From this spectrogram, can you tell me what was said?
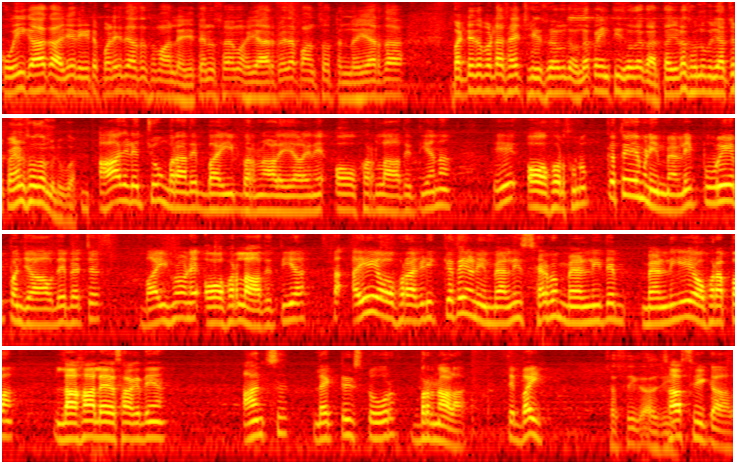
ਕੋਈ ਗਾਹਕ ਆ ਜੇ ਰੇਟ ਪੜੇ ਤੇ ਆ ਤਾਂ ਸਮਾਨ ਲੈ ਜੇ। 300 mm 1000 ਰੁਪਏ ਦਾ 500 3000 ਦਾ। ਵੱਡੇ ਤੋਂ ਵੱਡਾ ਸਾਈਜ਼ 600 mm ਦਾ ਹੁੰਦਾ 3500 ਦਾ ਕਰਤਾ ਜਿਹੜਾ ਤੁਹਾਨੂੰ ਬਾਜ਼ਾਰ 'ਚ 6500 ਦਾ ਮਿਲੂਗਾ। ਆ ਜਿਹੜੇ ਝੂਮਰਾਂ ਦੇ ਬਾਈ ਬਰਨਾਲੇ ਵਾਲੇ ਨੇ ਆਫਰ ਲਾ ਦਿੱਤੀਆਂ ਨਾ ਇਹ ਆਫਰ ਤੁਹਾਨੂੰ ਕਿਤੇ ਵੀ ਨਹੀਂ ਮਿਲਣੀ। ਪੂਰੇ ਪੰਜਾਬ ਦੇ ਵਿੱਚ ਬਾਈ ਹੁਣਾਂ ਨੇ ਆਫਰ ਲਾ ਦਿੱਤੀ ਆ ਤਾਂ ਇਹ ਆਫਰ ਆ ਜਿਹੜੀ ਕਿਤੇ ਨਹੀਂ ਮਿਲਣੀ ਸਿਰਫ ਮਿਲਣੀ ਤੇ ਮਿਲਣੀ ਇਹ ਆਫਰ ਆਪਾਂ ਲਾਹਾ ਲੈ ਸਕਦੇ ਆ ਅੰਸ਼ ਇਲੈਕਟ੍ਰਿਕ ਸਟੋਰ ਬਰਨਾਲਾ। ਤੇ ਬਾਈ ਸਤਿ ਸ੍ਰੀ ਅਕਾਲ ਜੀ। ਸਤਿ ਸ੍ਰੀ ਅਕਾਲ।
